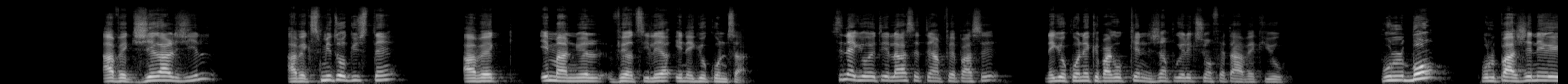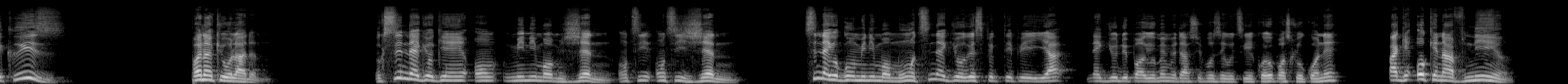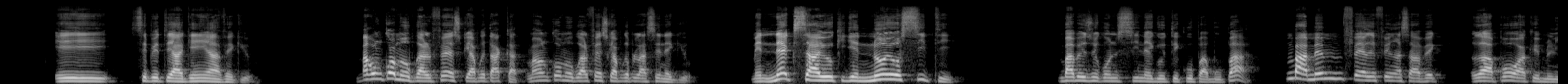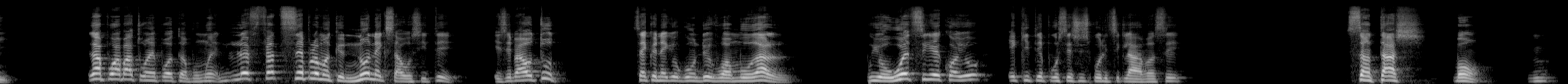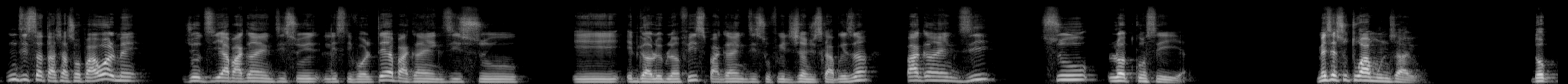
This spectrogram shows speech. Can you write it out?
avec Gérald Gilles, avec Smith Augustin, avec Emmanuel Vertiller et Negio ça. Si Negio était là, c'était un fait passer. Negio connaît que pas aucun gens pour élection faite avec eux. Pour le bon, pour ne pas générer crise pendant que vous la donne. Donc si Negio gagne un minimum jeune, on ti jeune. Si Negio gagne un minimum honte, si Negio respecte pays, Negio de par eux même est supposé retirer parce que vous connaissez pas aucun avenir et CPT a gagné avec eux. Par contre, comment on va le faire, est-ce qu'après ta 4, par contre, comment on va le faire, est-ce qu'après placer nèg yo? Mais nèg sa yo qui gen non cité, pas besoin qu'on si nèg te coupable ou pas. M'pa même faire référence avec rapport à Kemli. Rapport pas trop important pour moi. Le fait simplement que non nèg sa yo cité, et c'est pas tout, c'est que nèg yo gon devoir moral pour yo retirer quoi et quitter processus politique là avancé sans tâche Bon, m di sa tacha son parol, men, jodi a pa gan yon di sou Leslie Voltaire, pa gan yon di sou Edgar Leblanc-Fils, pa gan yon di sou Frédéric Jean jusqu'à présent, pa gan yon di sou l'autre conseiller. Men se sou 3 moun zayou. Donk,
